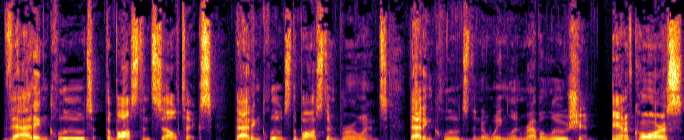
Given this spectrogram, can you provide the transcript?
That includes the Boston Celtics. That includes the Boston Bruins. That includes the New England Revolution. And of course,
